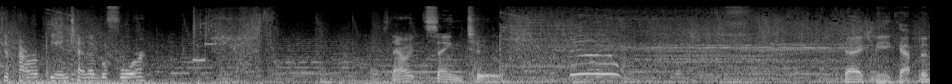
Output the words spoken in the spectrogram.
to power up the antenna before? So now it's saying two. Tag me, Captain.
